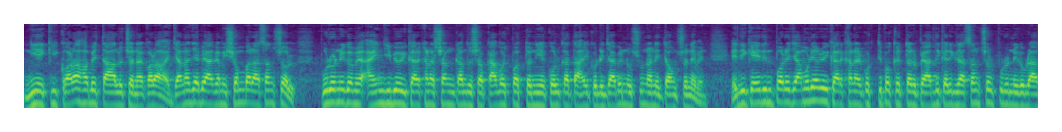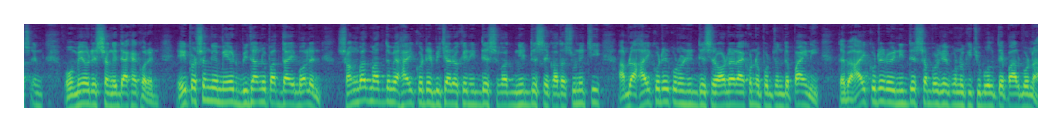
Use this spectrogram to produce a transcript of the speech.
নিয়ে কি করা হবে তা আলোচনা করা হয়। জানা যাবে আগামী সোমবার আসানসোল পুর নিগমের আইনজীবী ওই কারখানা সংক্রান্ত সব কাগজপত্র নিয়ে কলকাতা হাইকোর্টে যাবেন ও শুনানিতে অংশ নেবেন। এদিকে এদিন পরে জামুরিয়ার ওই কারখানার কর্তৃপক্ষের তরফে আধিকারিকরা আসানসোল পুর নিগমে আসেন ও মেয়রের সঙ্গে দেখা করেন। এই প্রসঙ্গে মেয়র বিধান উপাধ্যায় বলেন, সংবাদ মাধ্যমে হাইকোর্টের বিচারকের নির্দেশ, নির্দেশের কথা শুনেছি, আমরা হাইকোর্টের কোনো নির্দেশের অর্ডার এখনও পর্যন্ত পাইনি, তবে হাইকোর্টের ওই নির্দেশ সম্পর্কে কোনো কিছু বলতে পারব না।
